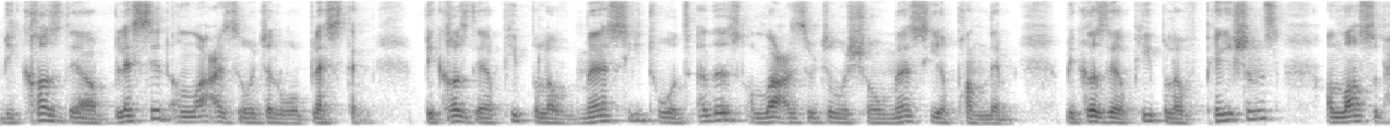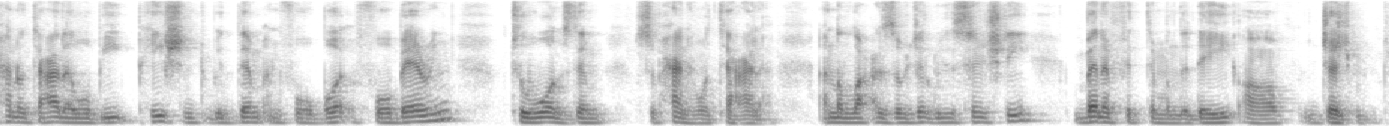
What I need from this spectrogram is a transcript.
because they are blessed, Allah Azza wa Jal will bless them. Because they are people of mercy towards others, Allah Azza wa Jal will show mercy upon them. Because they are people of patience, Allah subhanahu wa ta'ala will be patient with them and forbearing towards them subhanahu wa ta'ala. And Allah Azza wa Jal will essentially benefit them on the day of judgment.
